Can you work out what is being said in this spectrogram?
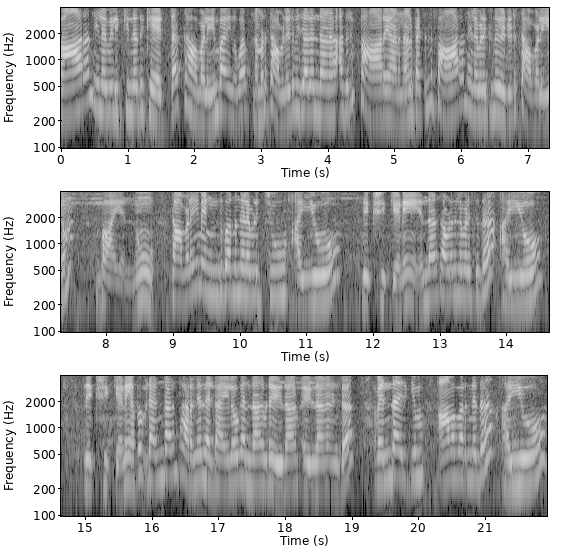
പാറ നിലവിളിക്കുന്നത് കേട്ട തവളയും ഭയന്നു. നമ്മുടെ തവളയുടെ വിചാരം എന്താണ്? അതൊരു പാറയാണെന്നാണ്. പെട്ടെന്ന് പാറ നിലവിളിക്കുന്നത് കേട്ടിട്ട് തവളയും ഭയന്നു. തവളയും എന്ത് പറഞ്ഞ് നിലവിളിച്ചു? അയ്യോ രക്ഷിക്കണേ. എന്താണ് തവള നിലവിളിച്ചത്? അയ്യോ രക്ഷിക്കണേ. അപ്പൊ രണ്ടാളും പറഞ്ഞ ഡയലോഗ് എന്താണ് ഇവിടെ എഴുതാൻ എഴുതാനുണ്ട്. അപ്പൊ എന്തായിരിക്കും ആമ പറഞ്ഞത്? അയ്യോ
